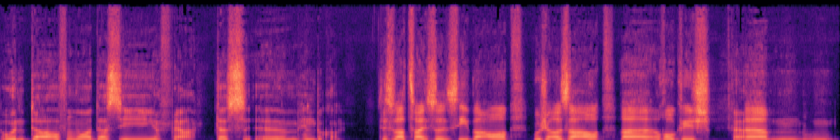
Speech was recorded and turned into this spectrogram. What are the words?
Und da hoffen wir, dass sie ja, das ähm, hinbekommen. Das war 2007 auch, muss ich auch sagen, äh, Rockisch, ähm,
